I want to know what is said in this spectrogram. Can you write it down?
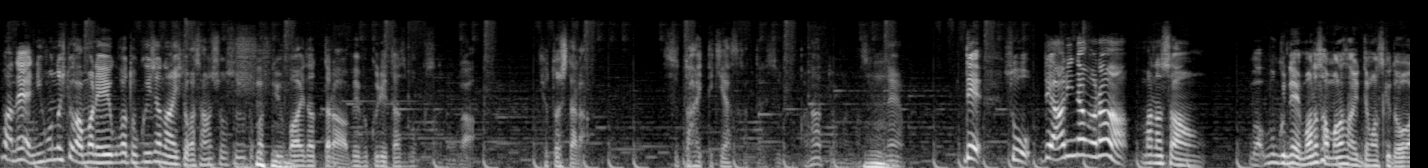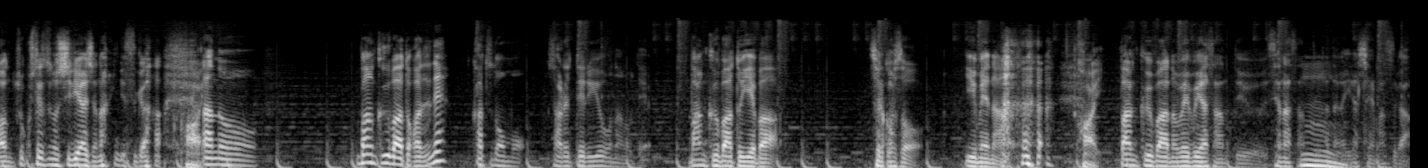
まあね、日本の人があまり英語が得意じゃない人が参照するとかっていう場合だったら、ウェブクリエイターズボックスの方が、ひょっとしたら、スッと入ってきやすかったりするのかなと思いますよね。で、そう、で、ありながら、マナさんは、僕ね、マナさん、マナさん言ってますけど、あの直接の知り合いじゃないんですが、はい。あの、バンクーバーとかでね、活動もされてるようなので、バンクーバーといえば、それこそ、有名なはい。バンクーバーのウェブ屋さんというセナさんという方がいらっしゃいますが、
